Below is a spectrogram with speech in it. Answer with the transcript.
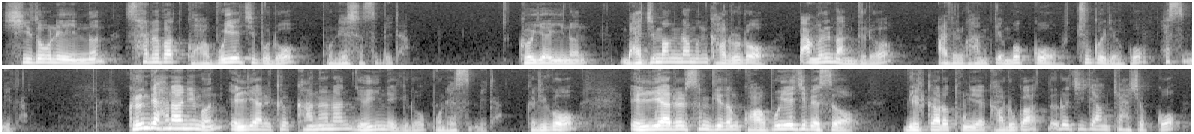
시돈에 있는 사르밧 과부의 집으로 보내셨습니다. 그 여인은 마지막 남은 가루로 빵을 만들어 아들과 함께 먹고 죽으려고 했습니다. 그런데 하나님은 엘리야를 그 가난한 여인에게로 보냈습니다. 그리고 엘리야를 섬기던 과부의 집에서 밀가루 통에 가루가 떨어지지 않게 하셨고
